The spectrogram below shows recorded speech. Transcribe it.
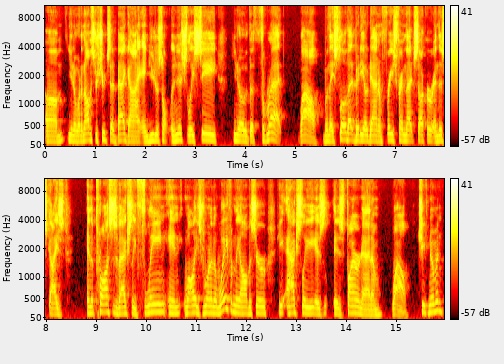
um, you know, when an officer shoots at a bad guy and you just don't initially see, you know, the threat. Wow. When they slow that video down and freeze frame that sucker, and this guy's in the process of actually fleeing, and while he's running away from the officer, he actually is is firing at him. Wow. Chief Newman?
